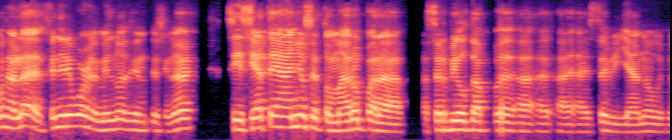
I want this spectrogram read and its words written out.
bueno, habla de Infinity War de 1919. Sí, siete años se tomaron para hacer build up eh, a, a, este villano, güey.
